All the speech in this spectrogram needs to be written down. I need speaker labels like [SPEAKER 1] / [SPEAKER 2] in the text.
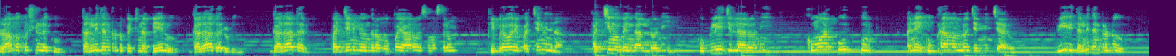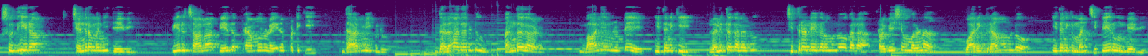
[SPEAKER 1] రామకృష్ణులకు తల్లిదండ్రులు పెట్టిన పేరు గదాధరుడు. గదాధర్ పద్దెనిమిది వందల ముప్పై ఆరవ సంవత్సరం ఫిబ్రవరి పద్దెనిమిదిన పశ్చిమ బెంగాల్లోని హుగ్లీ జిల్లాలోని కుమార్పూర్పూర్ అనే కుగ్రామంలో జన్మించారు. వీరి తల్లిదండ్రులు సుధీరాం చంద్రమణి దేవి. వీరు చాలా పేద బ్రాహ్మణులైనప్పటికీ ధార్మికులు. గదాధరుడు అందగాడు. బాల్యం నుండే ఇతనికి లలిత కళలు చిత్రలేఖనంలో గల ప్రవేశం వలన వారి గ్రామంలో ఇతనికి మంచి పేరు ఉండేది.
